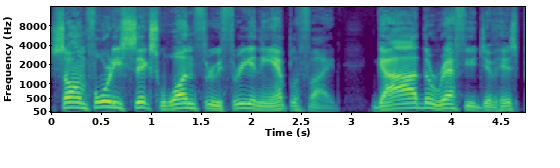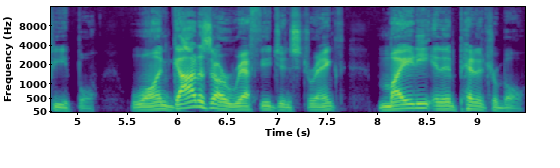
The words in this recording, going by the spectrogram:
Psalm 46, 1 through 3 in the Amplified God, the refuge of his people. 1. God is our refuge and strength, mighty and impenetrable,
